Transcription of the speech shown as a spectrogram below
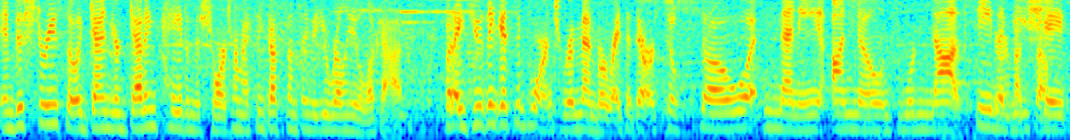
industry. So again, you're getting paid in the short term. I think that's something that you really need to look at. But I do think it's important to remember, right, that there are still so many unknowns. We're not seeing Very the much so. V-shaped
